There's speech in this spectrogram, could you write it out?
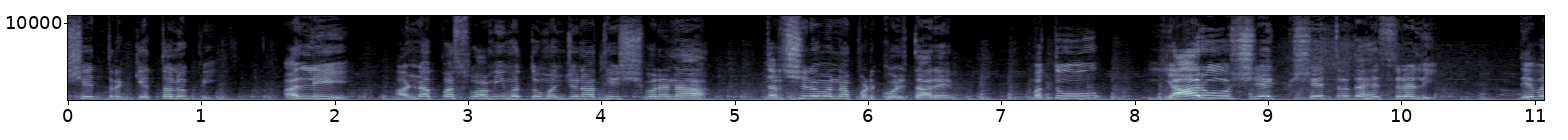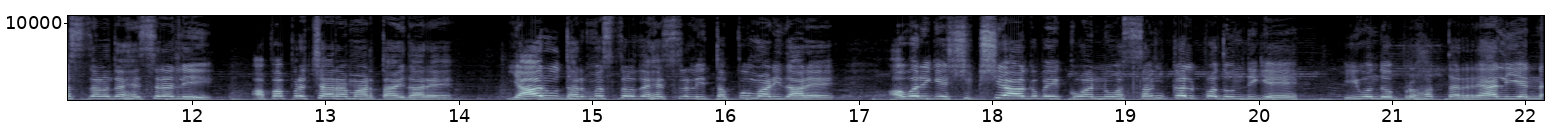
ಕ್ಷೇತ್ರಕ್ಕೆ ತಲುಪಿ, ಅಲ್ಲಿ ಅಣ್ಣಪ್ಪ ಸ್ವಾಮಿ ಮತ್ತು ಮಂಜುನಾಥೇಶ್ವರನ ದರ್ಶನವನ್ನು ಪಡ್ಕೊಳ್ತಾರೆ. ಮತ್ತು ಯಾರು ಶೇ, ಕ್ಷೇತ್ರದ ಹೆಸರಲ್ಲಿ, ದೇವಸ್ಥಾನದ ಹೆಸರಲ್ಲಿ ಅಪಪ್ರಚಾರ ಮಾಡ್ತಾ ಇದ್ದಾರೆ, ಯಾರು ಧರ್ಮಸ್ಥಳದ ಹೆಸರಲ್ಲಿ ತಪ್ಪು ಮಾಡಿದ್ದಾರೆ, ಅವರಿಗೆ ಶಿಕ್ಷೆ ಆಗಬೇಕು ಅನ್ನುವ ಸಂಕಲ್ಪದೊಂದಿಗೆ ಈ ಒಂದು ಬೃಹತ್ ರ್ಯಾಲಿಯನ್ನ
